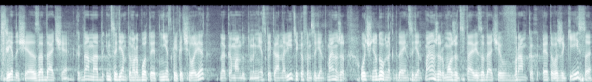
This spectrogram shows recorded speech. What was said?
Следующая задача. Когда над инцидентом работает несколько человек, да, команда, там, несколько аналитиков, инцидент-менеджер, очень удобно, когда инцидент-менеджер может ставить задачи в рамках этого же кейса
